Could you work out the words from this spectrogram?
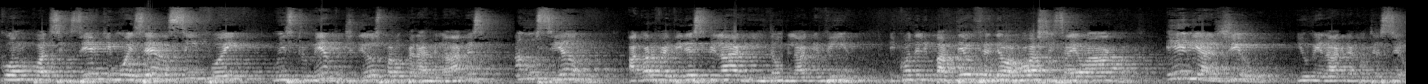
Como pode-se dizer que Moisés, assim, foi o instrumento de Deus para operar milagres, anunciando agora vai vir esse milagre. Então o milagre vinha. E quando ele bateu, fendeu a rocha e saiu a água. Ele agiu e o milagre aconteceu.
